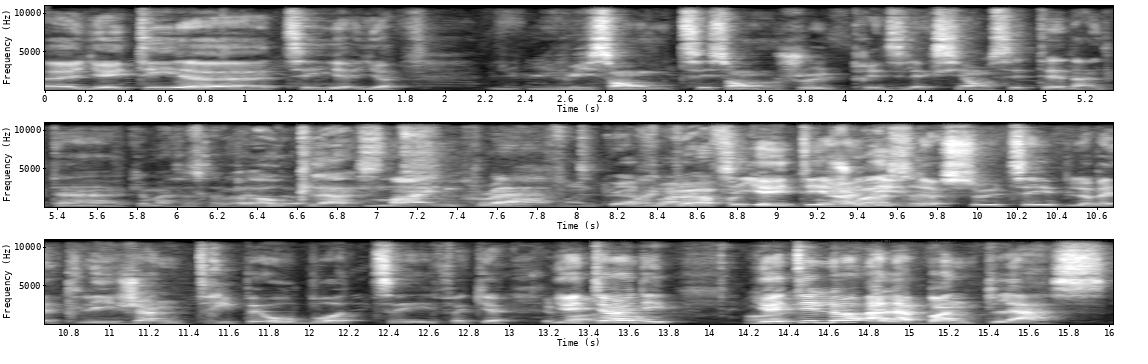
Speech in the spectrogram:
Euh, il a été, euh, tu sais, il a, lui, son, tu sais, son jeu de prédilection, c'était dans le temps, comment ça s'appelle? Outlast? Minecraft. Minecraft, Minecraft. Tu sais, il a été un des, de ceux, tu sais, puis là, ben, les jeunes tripaient au bout, tu sais. Fait que, il a été un des. Il a été là à la bonne place,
